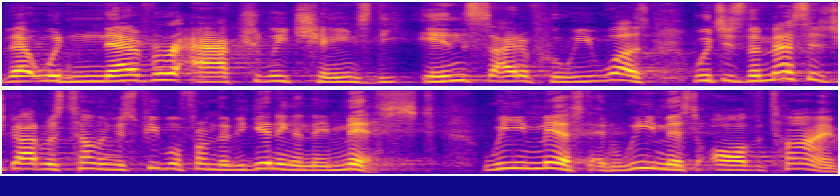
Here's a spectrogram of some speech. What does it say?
that would never actually change the inside of who he was, which is the message God was telling his people from the beginning, and they missed. We missed, and we miss all the time.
